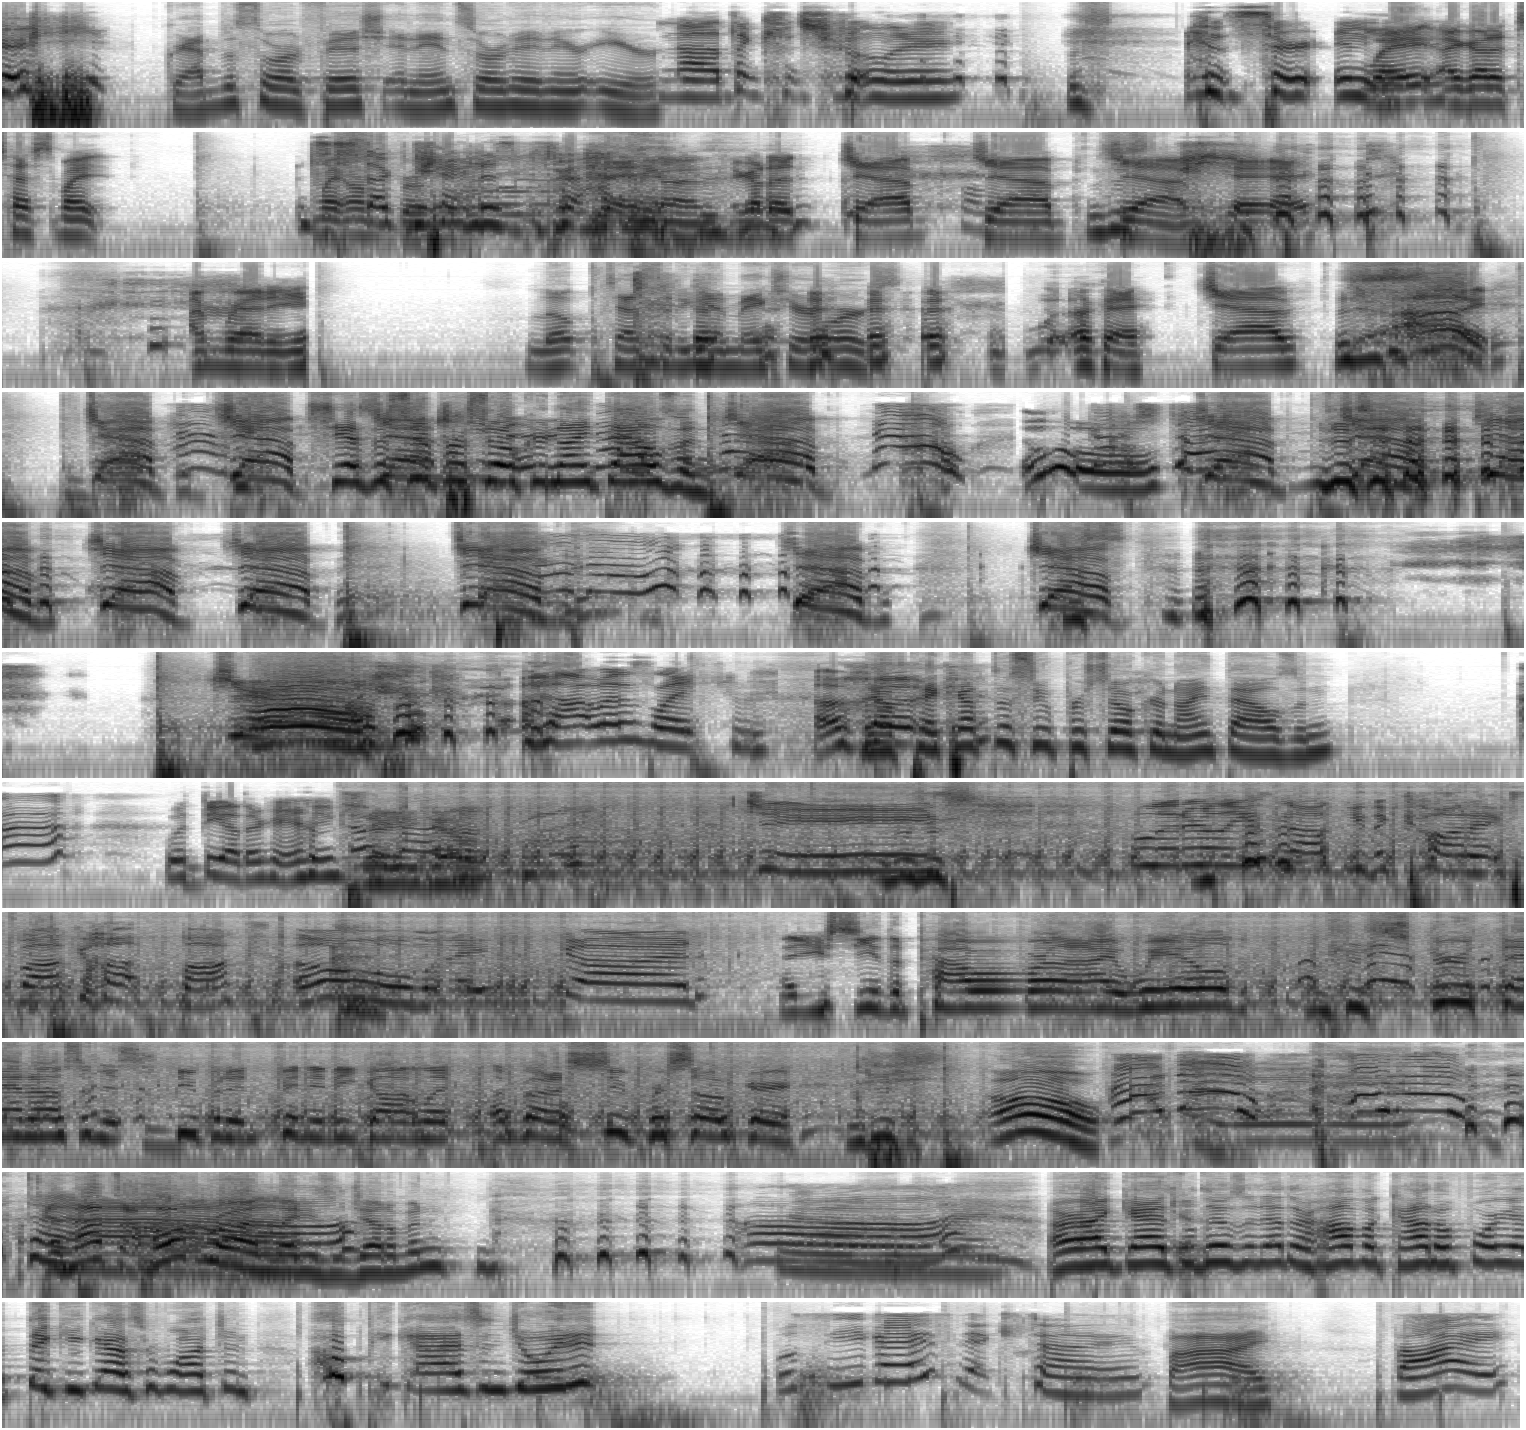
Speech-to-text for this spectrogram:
Grab the swordfish and insert it in your ear. Not the controller. insert in. Wait, ear. I gotta test my. my Stuck behind his back. Okay, hang on. I gotta jab, jab, jab. Okay. I'm ready. Nope. Test it again. Make sure it works. okay. Jab. Jab. Jab. Jab. She has jab, a Super Soaker 9000. No, no, jab. No. Ooh. Gosh, jab. Jab. jab. Jab. Jab. Jab. Jab. No. Jab. Jab! Oh! that was like a now hook pick up the Super Soaker 9000. Uh, with the other hand. There you go. Jeez. Literally is knocking the Connex box off box. Oh my god. Now you see the power that I wield? Screw Thanos and his stupid Infinity Gauntlet. I've got a Super Soaker. Oh! oh no! Oh And that's a home run, ladies and gentlemen. no! All right, guys. Well, there's another Havocado for you. Thank you guys for watching. Hope you guys enjoyed it. We'll see you guys next time. Bye. Bye.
